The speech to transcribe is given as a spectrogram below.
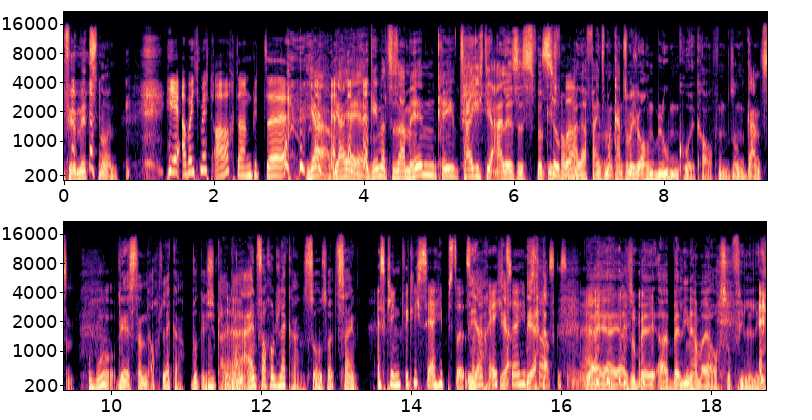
für Mitznon. Hey, aber ich möchte auch dann bitte. Ja, ja, ja, ja. Gehen wir zusammen hin, zeige ich dir alles. Es ist wirklich vom Super. Allerfeinsten. Man kann zum Beispiel auch einen Blumenkohl kaufen, so einen ganzen. Der ist dann auch lecker. Wirklich. Okay. Einfach und lecker. So soll es sein. Es klingt wirklich sehr hipster. Es hat auch echt sehr hipster ja. ausgesehen. Ja, ja, ja. So Ber ah, Berlin haben wir ja auch so viele Läden.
